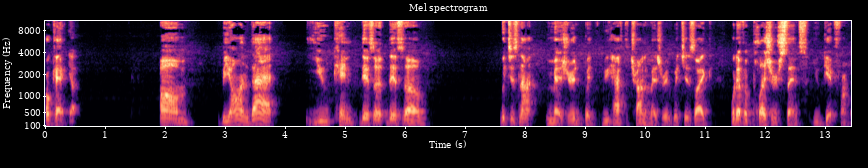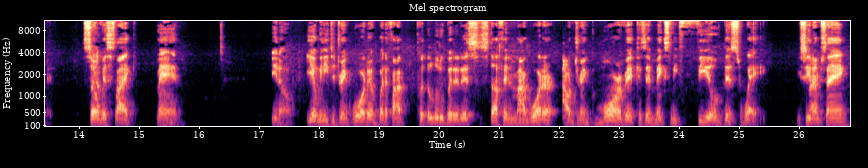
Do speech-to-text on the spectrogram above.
Okay. Yep. Um beyond that, you can there's a there's um which is not measured, but we have to try to measure it, which is like whatever pleasure sense you get from it. So if it's like, man, you know, yeah, we need to drink water, but if I put a little bit of this stuff in my water, I'll drink more of it because it makes me feel this way. You see what I'm saying?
